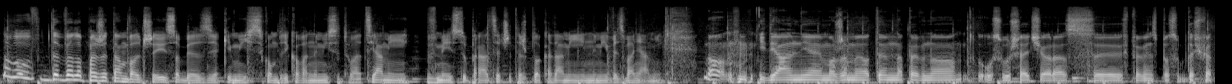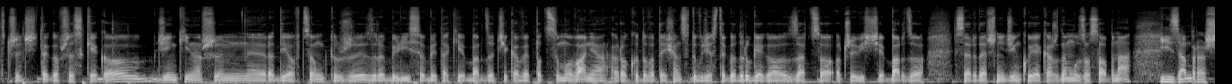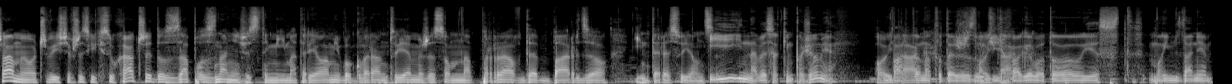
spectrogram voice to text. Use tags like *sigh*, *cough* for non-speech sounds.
No bo deweloperzy tam walczyli sobie z jakimiś skomplikowanymi sytuacjami w miejscu pracy, czy też blokadami i innymi wyzwaniami. No, *laughs* idealnie możemy o tym na pewno usłyszeć oraz y, w pewien sposób doświadczyć tego wszystkiego dzięki naszym y, radiowcom, którzy zrobili sobie takie bardzo ciekawe podsumowania roku 2022, za co oczywiście bardzo serdecznie dziękuję każdemu z osobna. I zapraszamy oczywiście wszystkich słuchaczy do zapoznania się z tymi materiałami, bo gwarantujemy, że są naprawdę bardzo interesujące. I na wysokim poziomie. Oj, Warto tak. na to też zwrócić Oj, tak. uwagę, bo to jest moim zdaniem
